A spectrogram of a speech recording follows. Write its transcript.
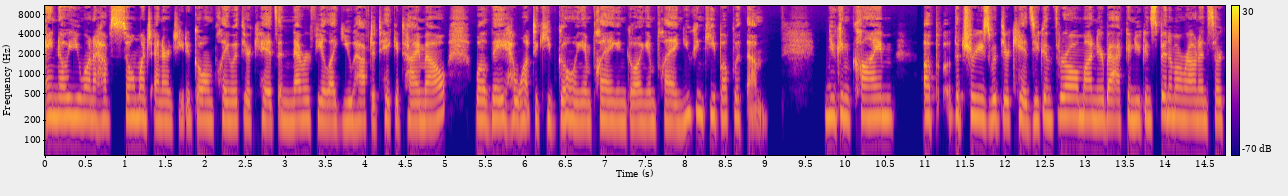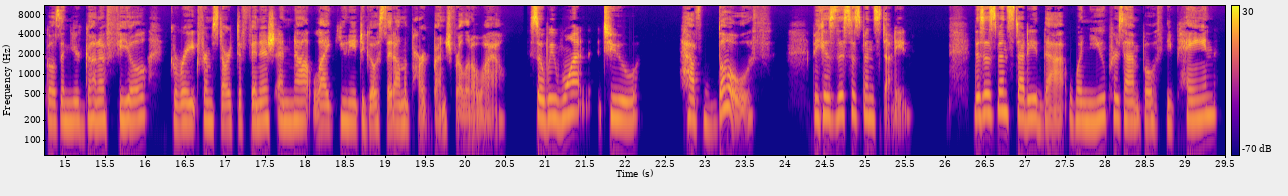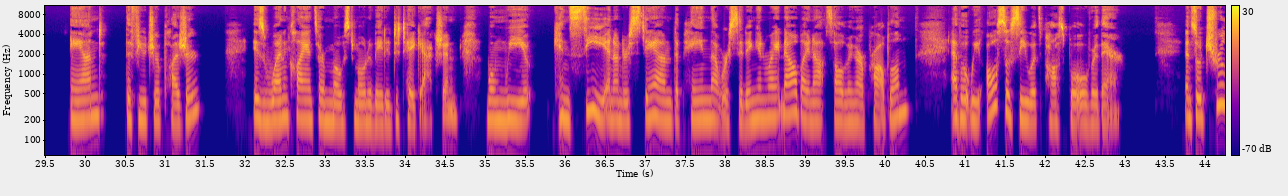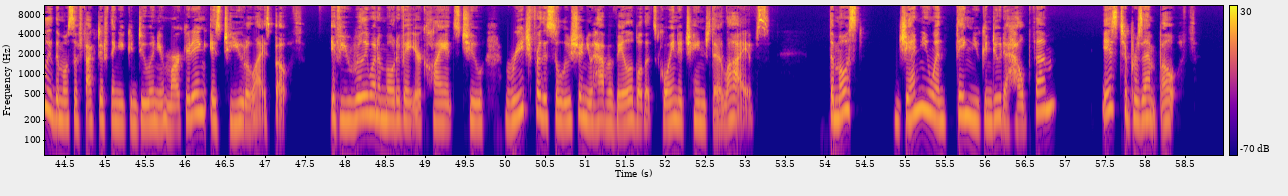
I know you want to have so much energy to go and play with your kids and never feel like you have to take a time out while they want to keep going and playing and going and playing. You can keep up with them. You can climb up the trees with your kids. You can throw them on your back and you can spin them around in circles and you're going to feel great from start to finish and not like you need to go sit on the park bench for a little while. So we want to have both because this has been studied. This has been studied that when you present both the pain and the future pleasure is when clients are most motivated to take action. When we can see and understand the pain that we're sitting in right now by not solving our problem, and but we also see what's possible over there. And so truly the most effective thing you can do in your marketing is to utilize both if you really want to motivate your clients to reach for the solution you have available that's going to change their lives, the most genuine thing you can do to help them is to present both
